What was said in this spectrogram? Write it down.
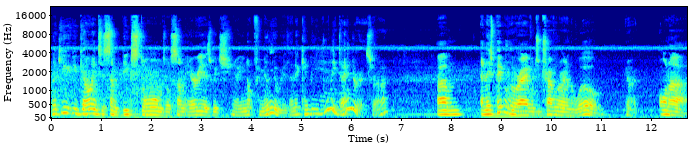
Like you, you go into some big storms or some areas which you know you're not familiar with, and it can be really dangerous, right? Um, and there's people who are able to travel around the world, you know, on a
